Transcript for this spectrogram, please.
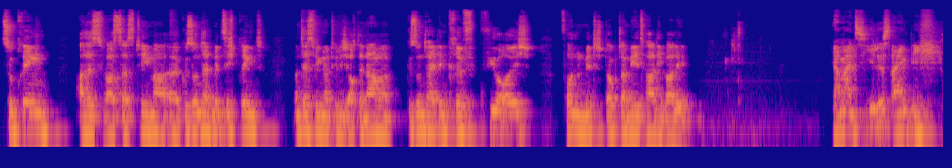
zu bringen alles, was das Thema äh, Gesundheit mit sich bringt. Und deswegen natürlich auch der Name Gesundheit im Griff für euch von und mit Dr. Med Hadi Wale. Ja, mein Ziel ist eigentlich,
